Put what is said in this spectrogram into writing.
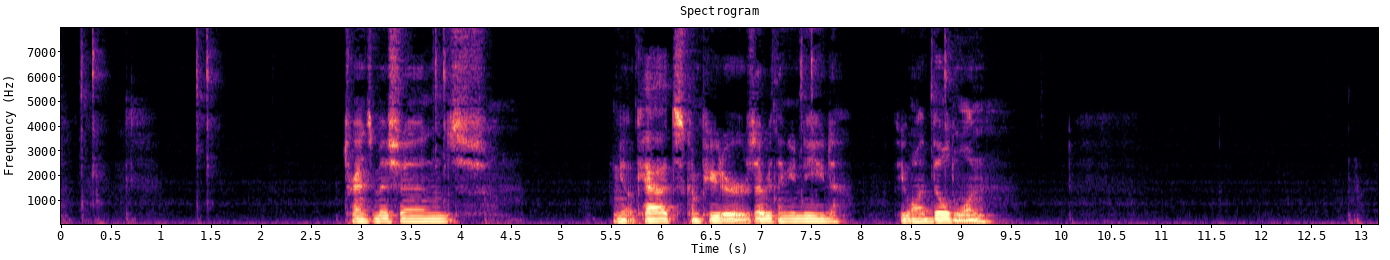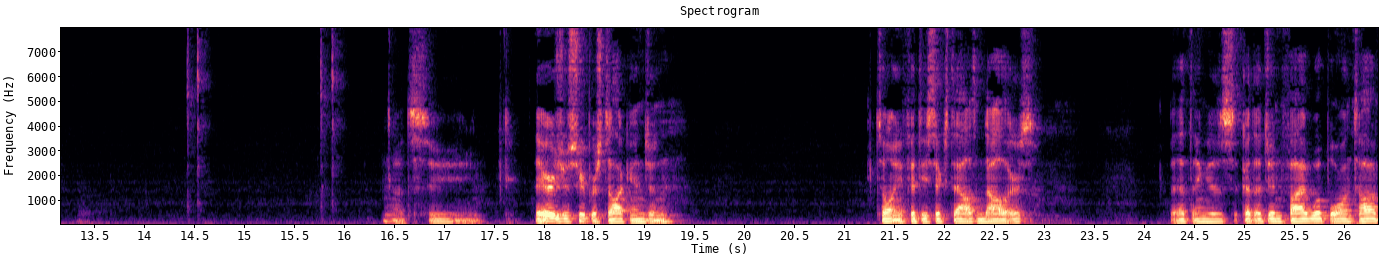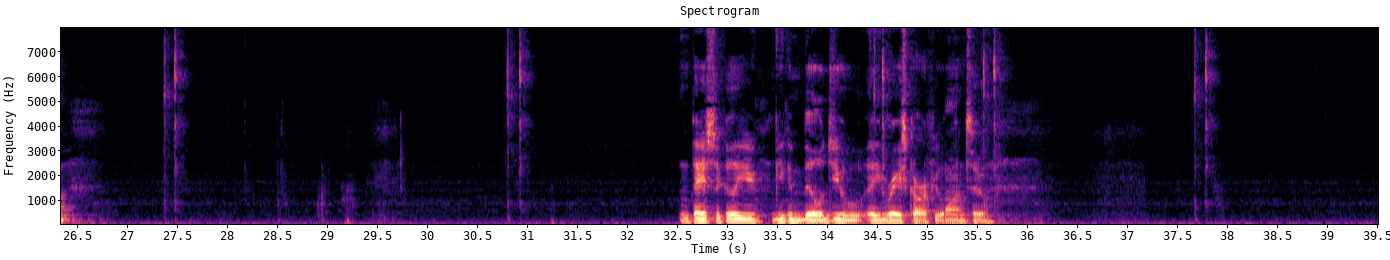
transmissions, you know, cats, computers, everything you need if you want to build one. Let's see. There's your super stock engine. It's only $56,000. That thing is got the Gen 5 Whipple on top. Basically you, you can build you a race car if you want to.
